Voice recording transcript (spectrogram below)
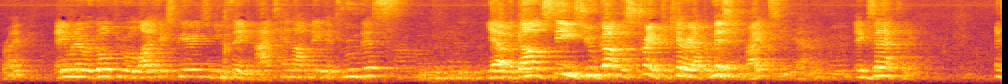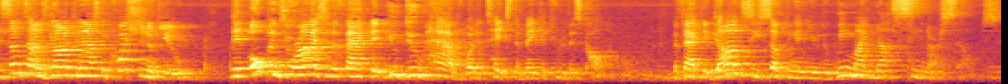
Right? Anyone ever go through a life experience and you think, I cannot make it through this? Yeah, but God sees you've got the strength to carry out the mission, right? Exactly. And sometimes God can ask a question of you that opens your eyes to the fact that you do have what it takes to make it through this calling. The fact that God sees something in you that we might not see in ourselves.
